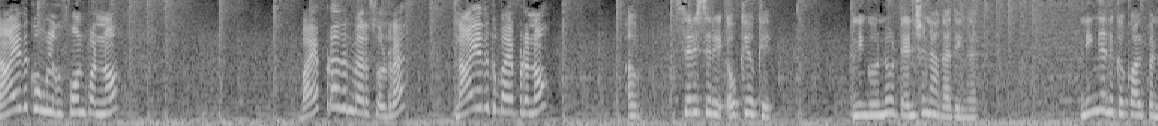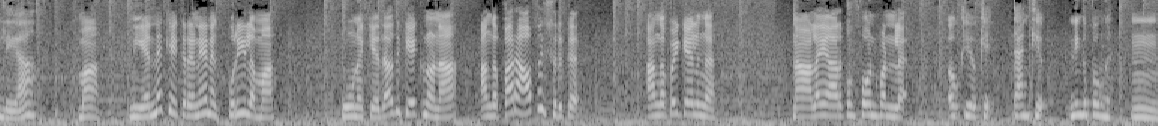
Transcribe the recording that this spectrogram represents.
நான் எதுக்கு உங்களுக்கு ஃபோன் பண்ணோம்? பயப்படாதுன்னு வேற சொல்ற? நான் எதுக்கு பயப்படணும்? சரி சரி. Okay okay. நீங்க ஒன்றும் டென்ஷன் ஆகாதீங்க. நீங்க எனக்கு கால் பண்ணலையா? மா நீ என்ன கேக்குறேன்னு எனக்கு புரியலம்மா. உனக்கு ஏதாவது கேட்கணும்னா அங்க பாரு ஆபீஸ் இருக்கு. அங்க போய் கேளுங்க. நான்லாம் யாருக்கும் ஃபோன் பண்ணல. ஓகே ஓகே தேங்க்யூ நீங்க போங்க. ம்.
